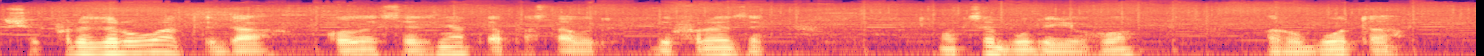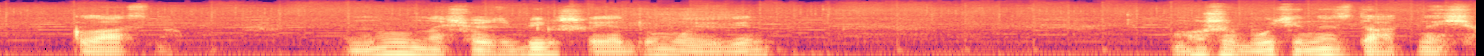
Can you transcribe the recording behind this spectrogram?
щоб фрезерувати, да, колеса зняти, а поставити туди фрези. Оце буде його робота класна. Ну, на щось більше, я думаю, він може бути і не здатний.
